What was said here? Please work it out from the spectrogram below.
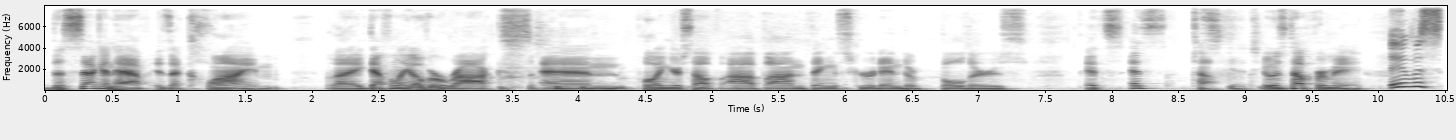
the second half is a climb. like definitely over rocks and pulling yourself up on things screwed into boulders. It's it's tough. Sketchy. It was tough for me. It was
